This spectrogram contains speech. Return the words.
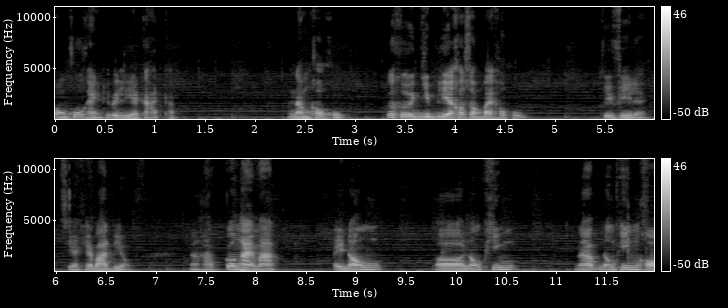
ของคู่แข่งที่เป็นเลียการ์ดครับนำเข้าคุก ก็คือหยิบเลียเข้า2ใบเข้าคุก ฟรีๆเลย เสียแค่บาทเดียวนะครับ ก็ง่ายมาก ไอ้น้องเอ่อน้องพิงค์นะครับ น้องพิงค์ขอ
